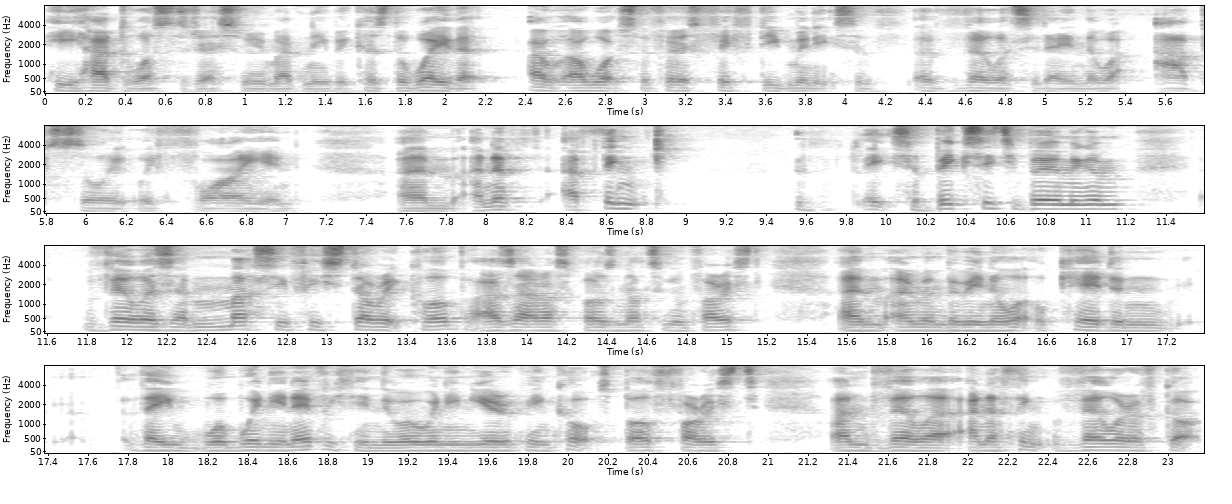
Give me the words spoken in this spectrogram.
he had lost the dressing room, hadn't he? Because the way that I, I watched the first fifty minutes of, of Villa today, and they were absolutely flying. Um, and I, I think it's a big city, Birmingham. Villa's a massive historic club, as are I suppose Nottingham Forest. Um, I remember being a little kid and they were winning everything. They were winning European Cups, both Forest and Villa. And I think Villa have got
